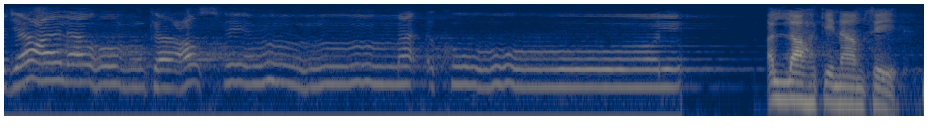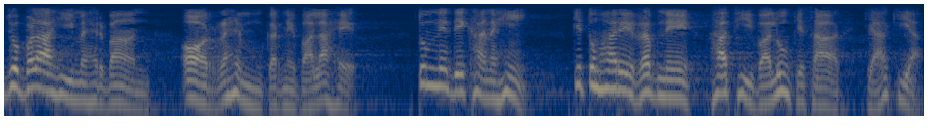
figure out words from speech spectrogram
फजअलहुम कअस्फिन मअकूल अल्लाह के नाम से जो बड़ा ही मेहरबान और रहम करने वाला है, तुमने देखा नहीं कि तुम्हारे रब ने हाथी वालों के साथ क्या किया?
